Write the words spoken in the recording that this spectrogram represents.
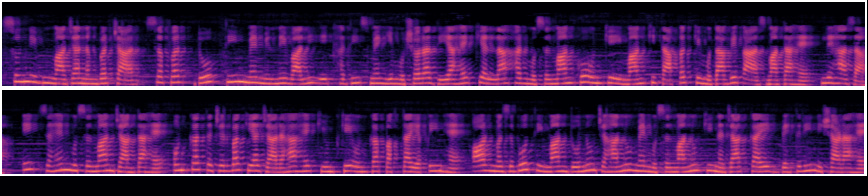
سن ابن ماجہ نمبر چار، سفر دو، تین میں ملنے والی ایک حدیث میں یہ مشورہ دیا ہے کہ اللہ ہر مسلمان کو ان کے ایمان کی طاقت کے مطابق آزماتا ہے۔ لہذا ایک ذہن مسلمان جانتا ہے، ان کا تجربہ کیا جا رہا ہے کیونکہ ان کا پختہ یقین ہے اور مضبوط ایمان دونوں جہانوں میں مسلمانوں کی نجات کا ایک بہترین اشارہ ہے۔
